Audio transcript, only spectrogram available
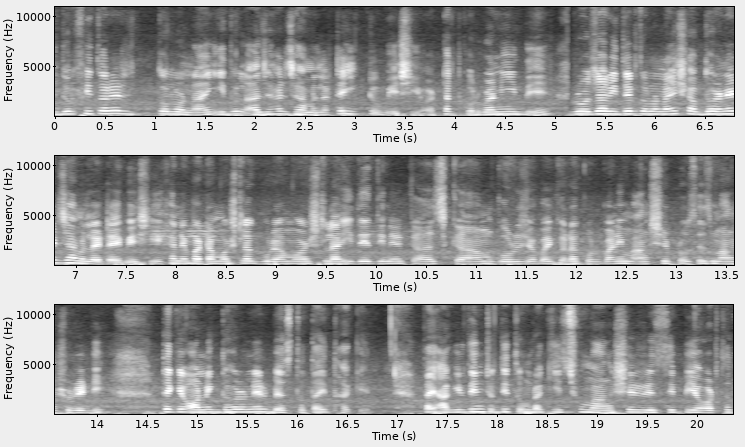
ঈদুল ফিতরের তুলনায় ঈদুল আজহার ঝামেলাটা একটু বেশি। অর্থাৎ কোরবানি ঈদে রোজার ঈদের তুলনায় সব ধরনের ঝামেলাটাই বেশি। এখানে বাটা মশলা, গুঁড়া মশলা, ঈদের দিনের কাজ, কাম, গরু জবাই করা, কোরবানি, মাংসের প্রসেস মাংস রেডি থেকে অনেক ধরনের ব্যস্ততাই থাকে। তাই আগের দিন যদি তোমরা কিছু মাংসের রেসিপি অর্থাৎ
